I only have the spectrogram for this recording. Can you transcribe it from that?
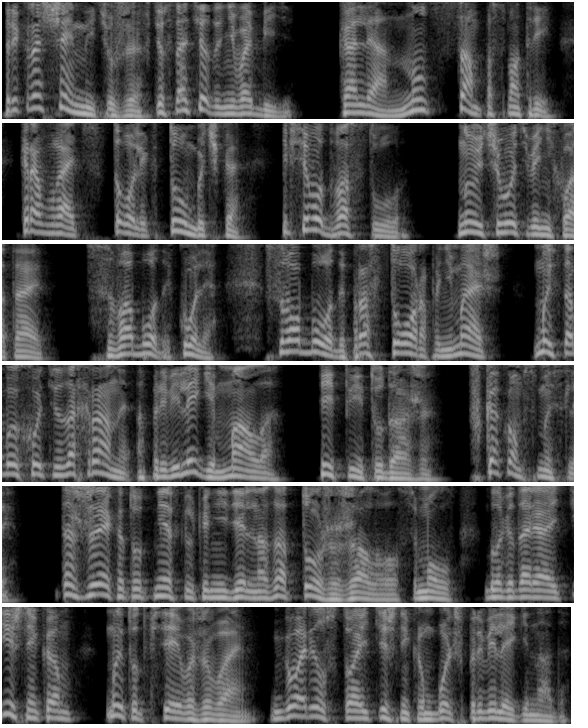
Прекращай ныть уже, в тесноте да не в обиде. Колян, ну сам посмотри. Кровать, столик, тумбочка и всего два стула. Ну и чего тебе не хватает? Свободы, Коля. Свободы, простора, понимаешь? Мы с тобой хоть из охраны, а привилегий мало. И ты туда же. В каком смысле? Да Жека тут несколько недель назад тоже жаловался, мол, благодаря айтишникам мы тут все и выживаем. Говорил, что айтишникам больше привилегий надо.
